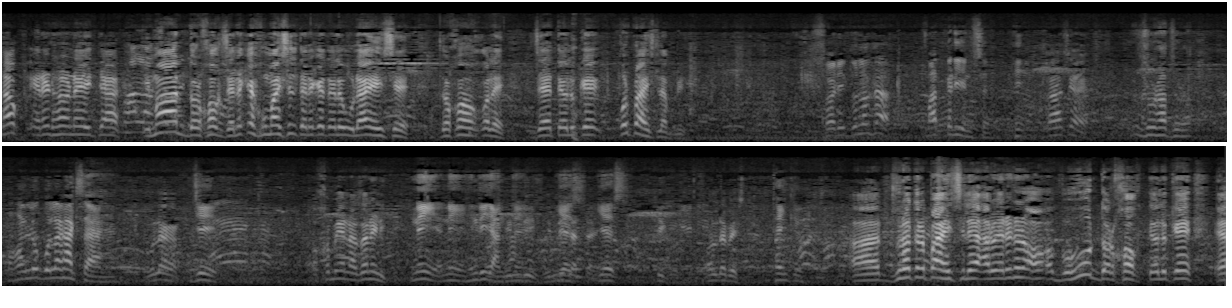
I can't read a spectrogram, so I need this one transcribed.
চাওক এনেধৰণে এতিয়া ইমান দৰ্শক যেনেকে সোমাইছিল তেনেকে তেওঁলোকে ওলাই আহিছে দৰ্শকসকলে যে তেওঁলোকে ক'ৰ পৰা আহিছিলে আপুনি बात करिए इनसे कहाँ से आए जोरहाट जोरहाट हम लोग गोलाघाट से आए हैं গোলাঘাট जी অসমীয়া নাজানে নেকি नहीं नहीं हिंदी जानते হিন্দী हैं হিন্দী यस জানতে यस ঠিক all the best thank you যোৰহাটৰ পৰা আহিছিলে আৰু এনেধৰণৰ অ- বহুত দৰ্শক তেওঁলোকে এ,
